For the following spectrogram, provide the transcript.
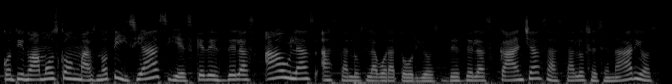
Continuamos con más noticias y es que desde las aulas hasta los laboratorios, desde las canchas hasta los escenarios,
